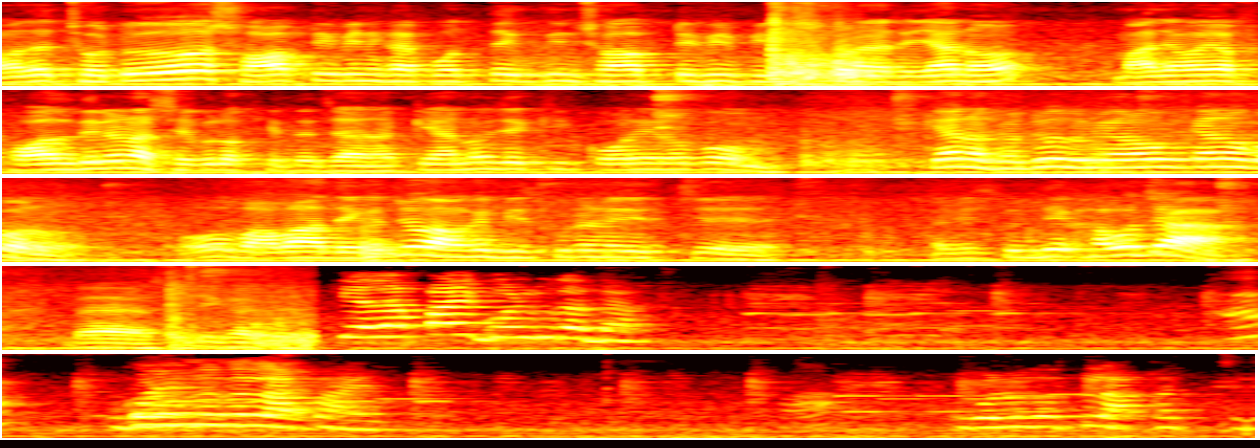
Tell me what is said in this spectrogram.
আমাদের ছোট সব টিফিন খায় প্রত্যেক দিন সব টিফিন ফিনিশ করে আছে জানো? মাঝে মাঝে ফল দিলে না সেগুলো খেতে চায় না। কেন যে কি করে এরকম? কেন ছোট তুমি এরকম কেন করো? ও বাবা দেখেছ? আমাকে বিস্কুট এনে দিচ্ছে। বিস্কুট দিয়ে খাব চা? ব্যাস ঠিক আছে। কেলা পায় গোলু দাদা। গোলু দাদা লাফায় গোলু দাদা লাফাচ্ছে।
